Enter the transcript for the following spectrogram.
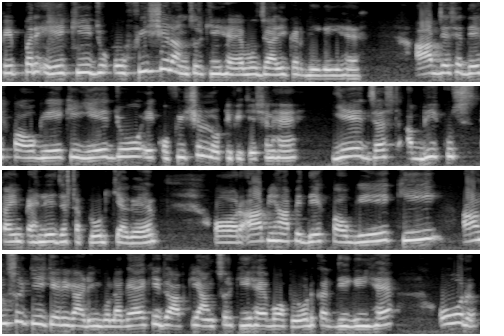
पेपर ए की जो ऑफिशियल आंसर की है, वो जारी कर दी गई है। आप जैसे देख पाओगे कि ये जो एक ऑफिशियल नोटिफिकेशन है, ये जस्ट अभी कुछ टाइम पहले जस्ट अपलोड किया गया है। और आप यहाँ पे देख पाओगे कि आंसर की के रिगार्डिंग बोला गया है कि जो आपकी आंसर की है, वो अपलोड कर दी गई है। और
